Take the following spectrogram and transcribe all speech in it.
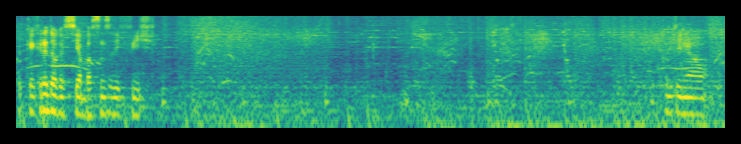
Perché credo che sia abbastanza difficile. Continuiamo.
